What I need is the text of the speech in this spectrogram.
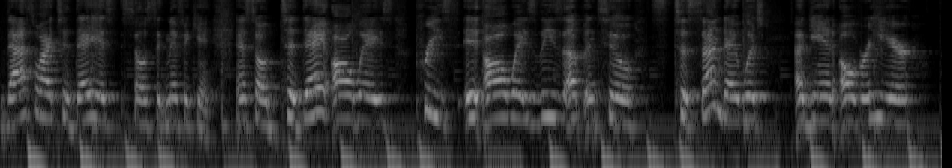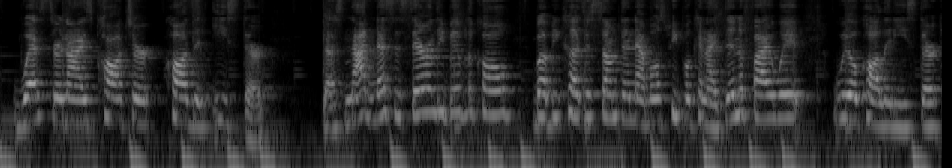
That's why today is so significant. And so today always priest it always leads up until to Sunday, which again over here westernized culture calls it Easter. That's not necessarily biblical, but because it's something that most people can identify with, we'll call it Easter.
